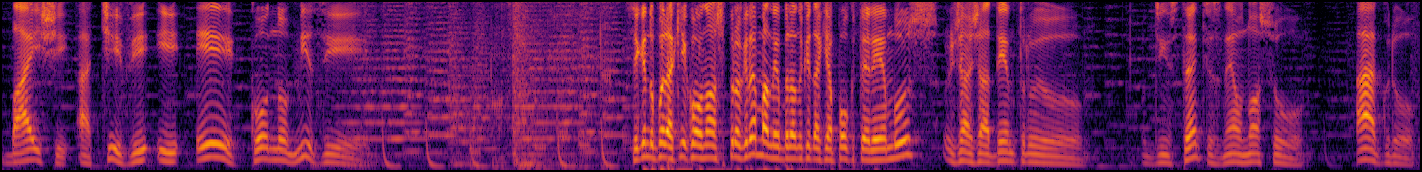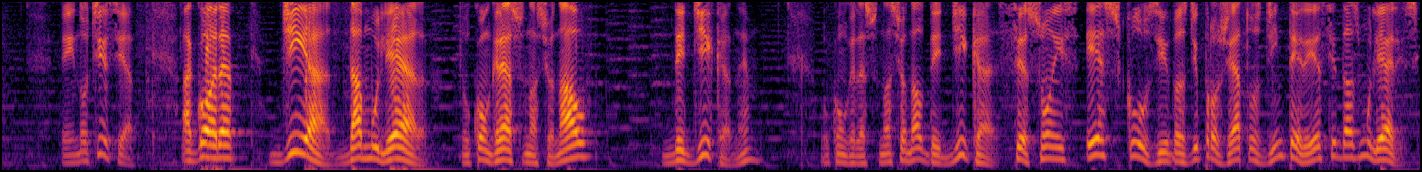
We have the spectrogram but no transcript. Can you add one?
Baixe, ative e economize. Seguindo por aqui com o nosso programa, lembrando que daqui a pouco teremos, já já dentro de instantes, né, o nosso agro em Notícia. Agora, Dia da Mulher. O Congresso Nacional dedica, né? O Congresso Nacional dedica sessões exclusivas de projetos de interesse das mulheres.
